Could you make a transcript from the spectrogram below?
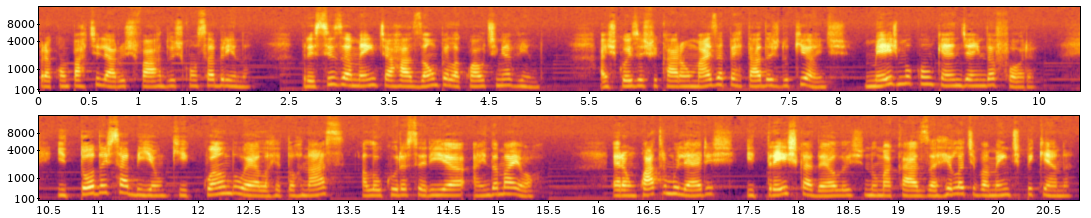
para compartilhar os fardos com Sabrina, precisamente a razão pela qual tinha vindo. As coisas ficaram mais apertadas do que antes, mesmo com Candy ainda fora. E todas sabiam que quando ela retornasse, a loucura seria ainda maior. Eram quatro mulheres e três cadelas numa casa relativamente pequena.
